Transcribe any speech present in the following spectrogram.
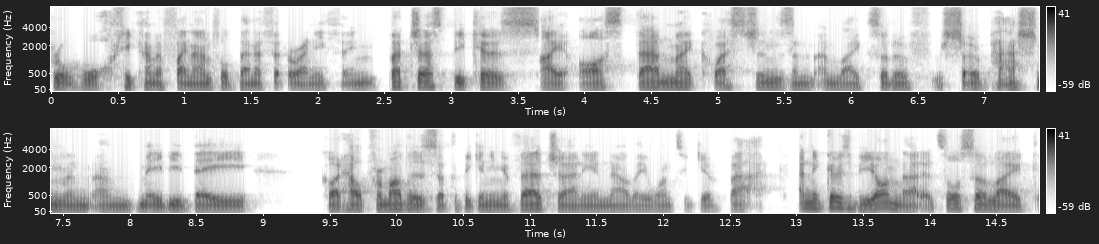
rewardy kind of financial benefit or anything, but just because I asked them my questions and, and like sort of show passion and, and maybe they got help from others at the beginning of their journey and now they want to give back. And it goes beyond that. It's also like,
